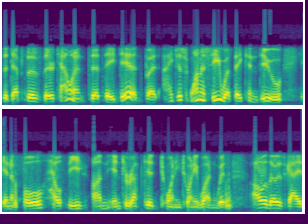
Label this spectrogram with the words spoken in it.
the depth of their talent that they did. But I just want to see what they can do in a full, healthy, uninterrupted 2021 with all of those guys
